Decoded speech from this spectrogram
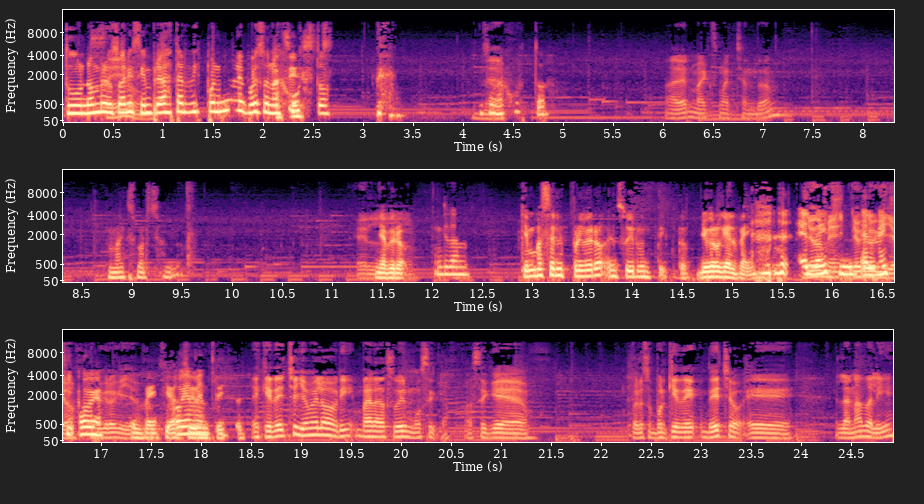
tu nombre de Sí, usuario siempre va a estar disponible, por eso no es Así es. justo. Eso no es justo. A ver, Max Marchandón. Max Marchando. El... Ya, pero- Yo ¿Quién va a ser el primero en subir un TikTok? Yo creo que el 20. El Yo también, 20, yo creo el que 20, yo, obvio. yo creo que yo. El 20 va a subir un Obviamente. TikTok. Es que de hecho yo me lo abrí para subir música. Así que. Por eso, porque de, de hecho, eh, la Natalie,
